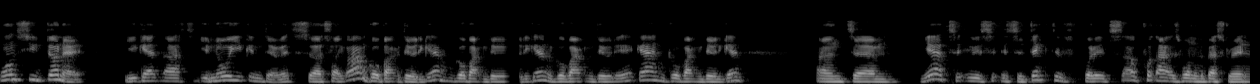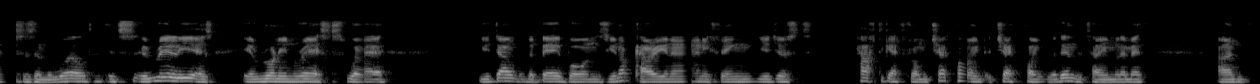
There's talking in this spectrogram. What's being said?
once you've done it, you get that you know you can do it. So it's like oh, i'll go back and do it again I'll go back and do it again I'll go back and do it again go back and do it again. And um, yeah it's, it's it's addictive but it's i'll put that as one of the best races in the world. It's it really is a running race where you're down to the bare bones you're not carrying anything you just have to get from checkpoint to checkpoint within the time limit. And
